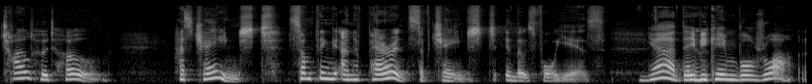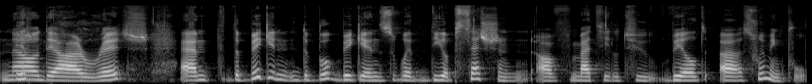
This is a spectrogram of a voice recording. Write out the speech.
childhood home has changed. Something, and her parents have changed in those four years. Yeah, they yeah. became bourgeois. Now yeah. they are rich, and the begin the book begins with the obsession of Mathilde to build a swimming pool.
